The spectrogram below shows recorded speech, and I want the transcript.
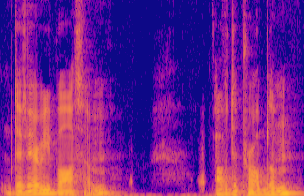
the very bottom of the problem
